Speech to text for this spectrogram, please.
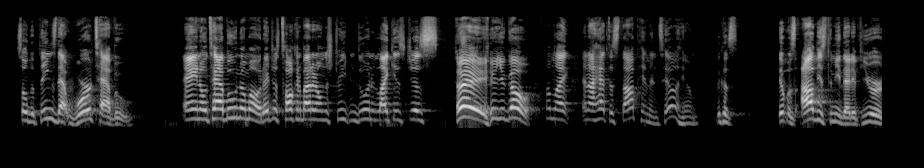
So the things that were taboo Ain't no taboo no more. They're just talking about it on the street and doing it like it's just, hey, here you go. I'm like, and I had to stop him and tell him because it was obvious to me that if you're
